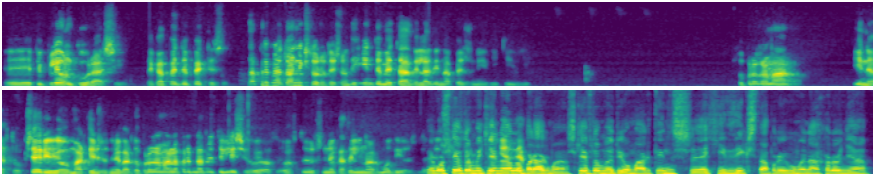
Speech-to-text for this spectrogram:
Ε, επιπλέον κούραση. 15 παίκτες. Θα πρέπει να το ανοίξει το rotation. Δεν γίνεται μετά δηλαδή να παίζουν οι ίδιοι και οι ίδιοι. Στο πρόγραμμα είναι αυτό. Ξέρει ο Μαρτίνο ότι είναι βαρύ το πρόγραμμα, αλλά πρέπει να βρει τη λύση. Αυτός είναι ο καθήλυνο αρμόδιος. Εγώ σκέφτομαι και ένα άλλο πράγμα. Σκέφτομαι ότι ο Μαρτίνς έχει δείξει τα προηγούμενα χρόνια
